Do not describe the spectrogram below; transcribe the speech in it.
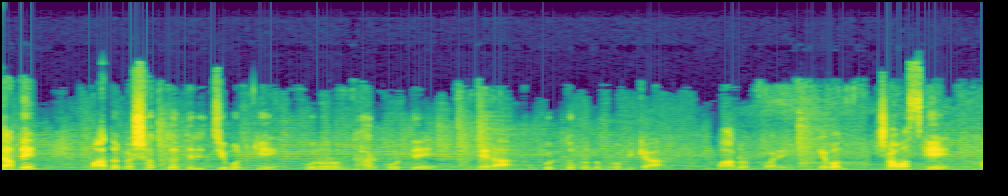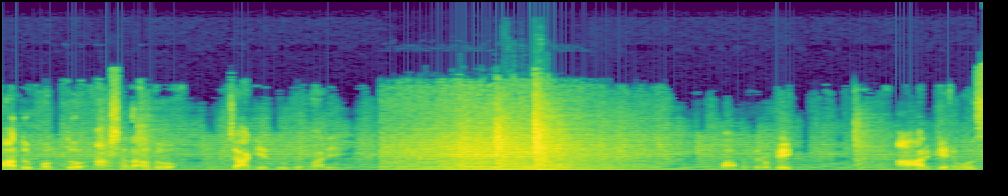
যাতে মাদকাসক্তদের জীবনকে পুনরুদ্ধার করতে এরা গুরুত্বপূর্ণ ভূমিকা পালন করে এবং সমাজকে মাদকমুক্ত আশার আলো জাগিয়ে তুলতে পারে। আর কে নিউজ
